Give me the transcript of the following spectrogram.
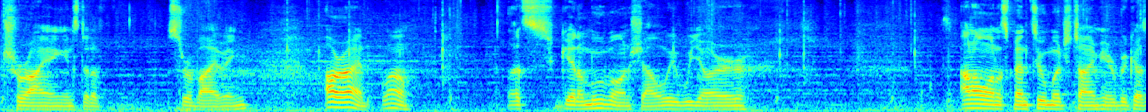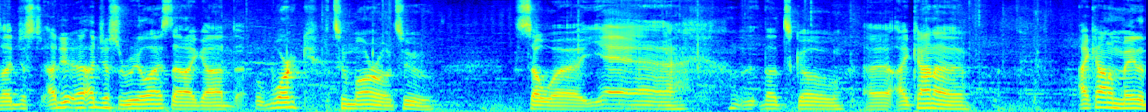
trying instead of surviving. Alright, well, let's get a move on, shall we? We are... I don't want to spend too much time here because I just I, I just realized that I got work tomorrow too. So uh, yeah, let's go. Uh, I kind of, I kind of made a,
